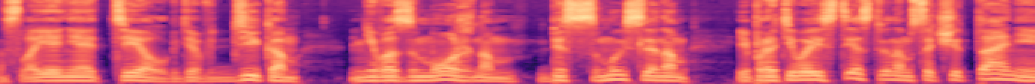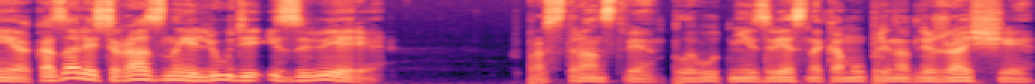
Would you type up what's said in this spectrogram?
наслоение тел, где в диком, невозможном, бессмысленном и противоестественном сочетании оказались разные люди и звери. В пространстве плывут неизвестно кому принадлежащие,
